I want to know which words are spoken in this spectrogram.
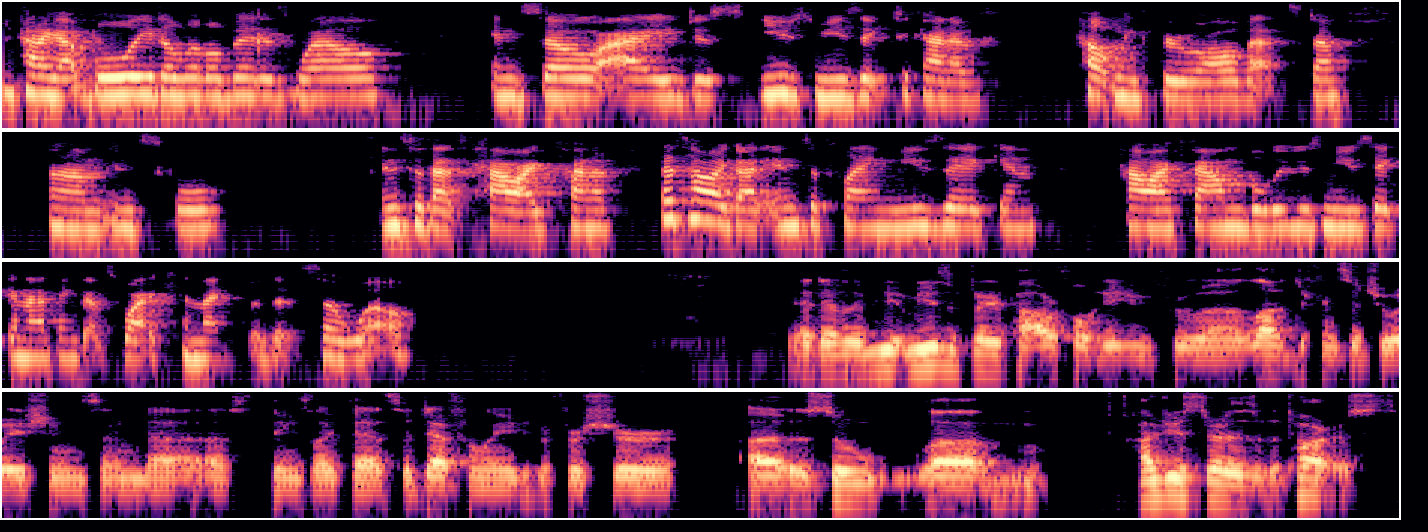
I kind of got bullied a little bit as well. And so I just used music to kind of help me through all that stuff um, in school. And so that's how I kind of that's how I got into playing music and how I found blues music, and I think that's why I connect with it so well. Yeah, definitely. Music's very powerful, get you through a lot of different situations and uh, things like that. So definitely, for sure. Uh, so, um, how did you start as a guitarist?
